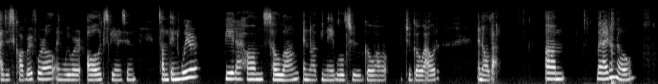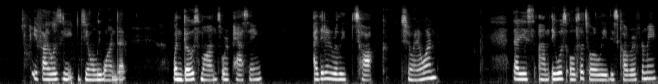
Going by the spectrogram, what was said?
a discovery for all and we were all experiencing something weird be it at home so long and not being able to go out to go out and all that. Um but i don't know if i was the, the only one that when those months were passing, I didn't really talk to anyone. That is, um, it was also totally discovery for me.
